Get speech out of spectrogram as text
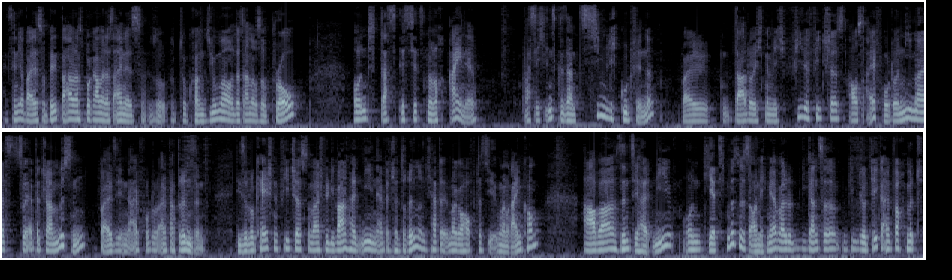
Das sind ja beides so Bildbearbeitungsprogramme, das eine ist so, so Consumer und das andere so Pro. Und das ist jetzt nur noch eine, was ich insgesamt ziemlich gut finde, weil dadurch nämlich viele Features aus iPhoto niemals zu Aperture müssen, weil sie in iPhoto einfach drin sind. Diese Location Features zum Beispiel, die waren halt nie in Aperture drin und ich hatte immer gehofft, dass die irgendwann reinkommen. Aber sind sie halt nie und jetzt müssen sie es auch nicht mehr, weil du die ganze Bibliothek einfach mit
